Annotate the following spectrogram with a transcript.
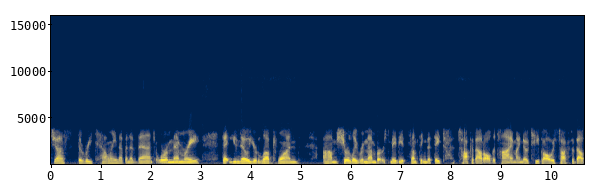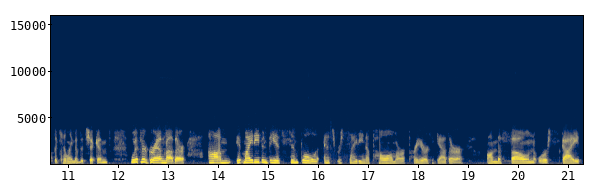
just the retelling of an event or a memory that you know your loved one um, surely remembers. Maybe it's something that they t- talk about all the time. I know Tiva always talks about the killing of the chickens with her grandmother. Um, it might even be as simple as reciting a poem or a prayer together on the phone or Skype,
